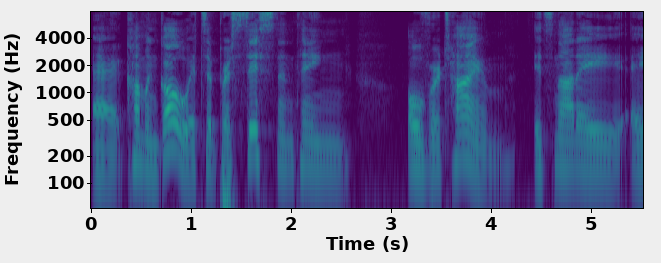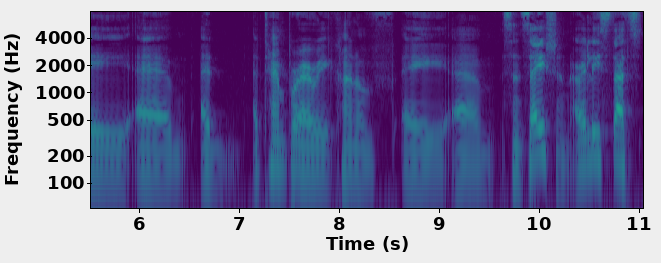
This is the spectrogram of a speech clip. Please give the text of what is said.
uh, come and go. It's a persistent thing over time. It's not a a um, a, a temporary kind of a um, sensation, or at least that's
